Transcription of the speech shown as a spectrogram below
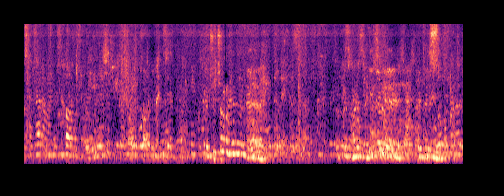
두 사람 한 사람 안에서 그 추천을 했는데 그 잘했어. 이정혜 대표님 89점이래.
